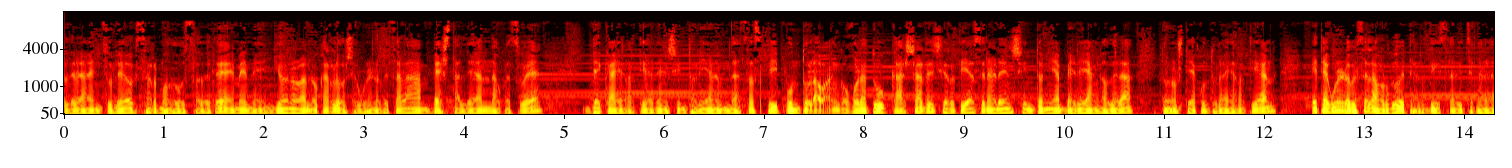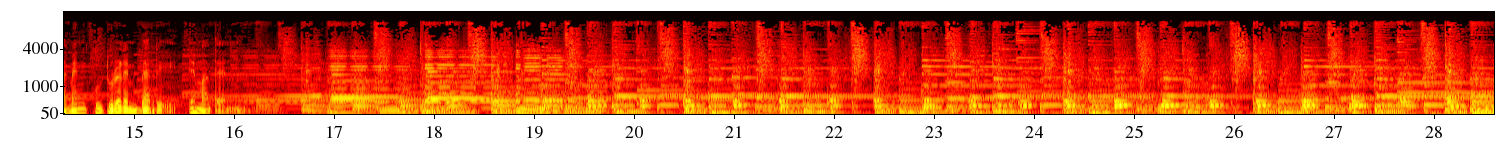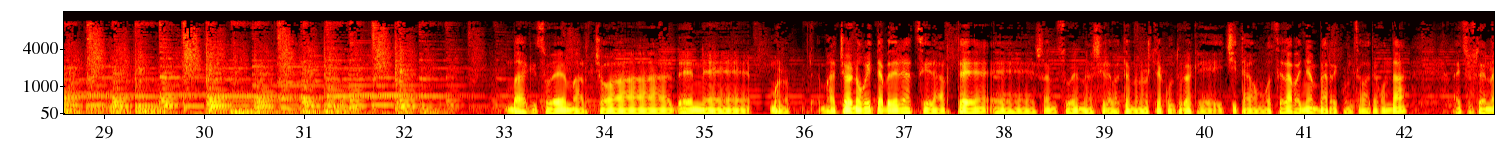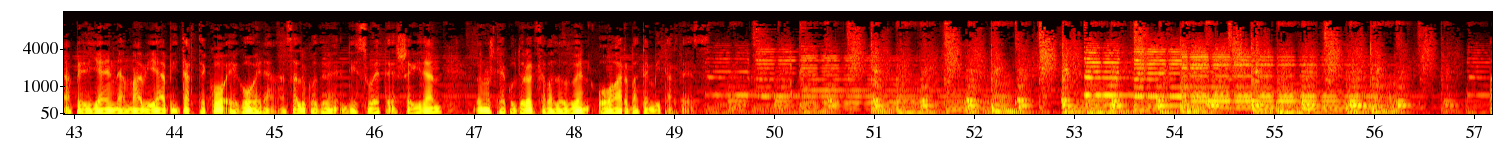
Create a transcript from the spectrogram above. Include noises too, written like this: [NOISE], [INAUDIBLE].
Etorri bestaldera entzuleok zer modu zaudete, hemen eh, Jon Orlando Carlos egunero bezala bestaldean daukazue, deka erratia den sintonian eundazazpi puntu lauan. Gogoratu, kasares irratia zenaren sintonia berean gaudela, donostia kultura erratian, eta egunero bezala ordu eta erdi zaritzen hemen kulturaren berri ematen. Badakizue, martxoaren, e, bueno, martxoaren hogeita bederatzi arte, e, esan zuen hasiera baten donostia kulturak e, itxita egongo zela, baina berrikuntza bat egon da, hain zuzen apirilaren amabia bitarteko egoera. Azalduko du- dizuet, segidan donostia kulturak zabaldu duen ohar baten bitartez.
